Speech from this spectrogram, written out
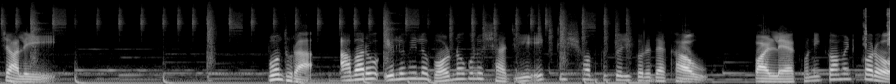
চালে। বন্ধুরা, আবারও এলোমেলো বর্ণগুলো সাজিয়ে একটি শব্দ তৈরি করে দেখাও। পারলে এখনই কমেন্ট করো।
